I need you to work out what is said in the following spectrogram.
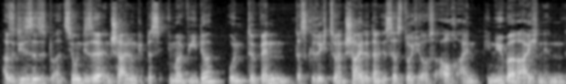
Also diese Situation, diese Entscheidung gibt es immer wieder. Und wenn das Gericht so entscheidet, dann ist das durchaus auch ein Hinüberreichen in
